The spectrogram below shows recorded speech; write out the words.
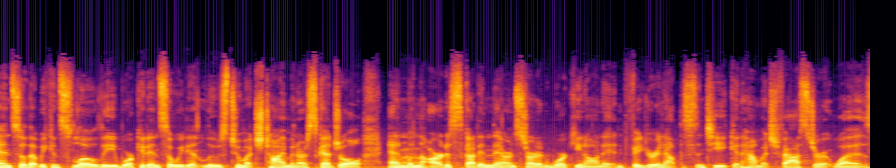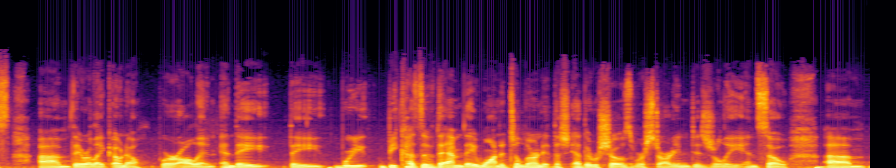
And so that we can slowly work it in, so we didn't lose too much time in our schedule. And when the artists got in there and started working on it and figuring out the Cintiq and how much faster it was, um, they were like, "Oh no, we're all in." And they they were because of them they wanted to learn it. The other shows were starting digitally and so um,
